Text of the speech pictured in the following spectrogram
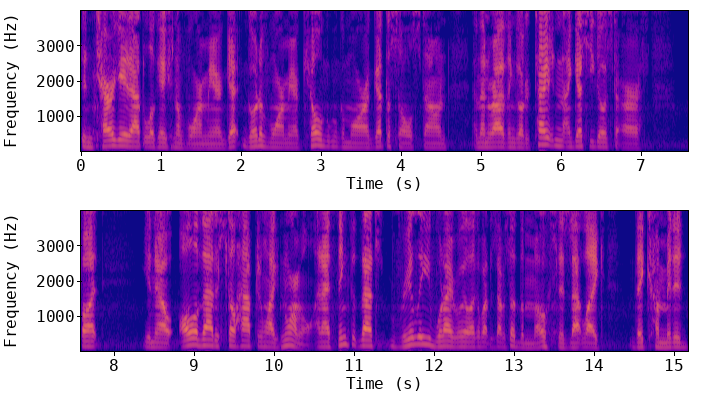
interrogate at the location of Vormir, get go to Vormir, kill Gamora, get the Soul Stone, and then rather than go to Titan, I guess he goes to Earth. But you know, all of that is still happening like normal. And I think that that's really what I really like about this episode the most is that, like, they committed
